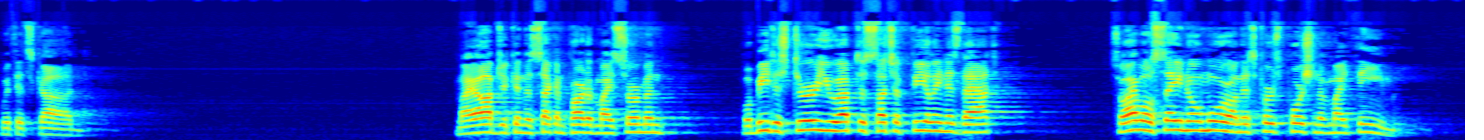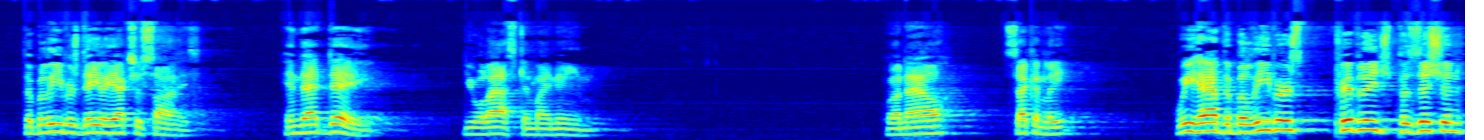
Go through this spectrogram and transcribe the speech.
with its God. My object in the second part of my sermon will be to stir you up to such a feeling as that. So I will say no more on this first portion of my theme, the believer's daily exercise. In that day, you will ask in my name. Well, now, secondly, we have the believer's privileged position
